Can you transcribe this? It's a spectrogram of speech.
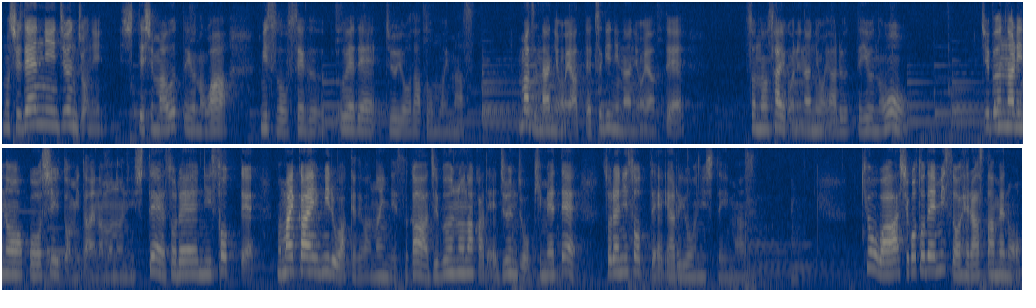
もう自然に順序にしてしまうっていうのはミスを防ぐ上で重要だと思います。まず何をやって次に何をやってその最後に何をやるっていうのを自分なりのこうシートみたいなものにしてそれに沿ってまあ、毎回見るわけではないんですが自分の中で順序を決めてそれに沿ってやるようにしています。今日は仕事でミスを減らすための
